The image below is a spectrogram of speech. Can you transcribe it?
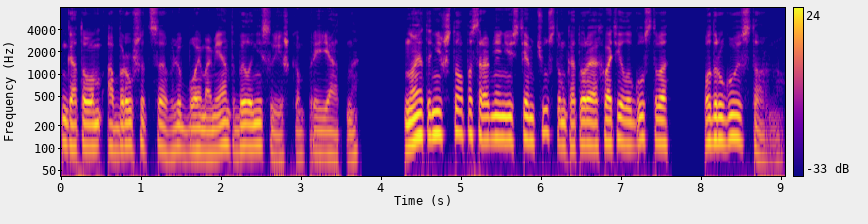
готовым обрушиться в любой момент, было не слишком приятно. Но это ничто по сравнению с тем чувством, которое охватило Густава по другую сторону.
